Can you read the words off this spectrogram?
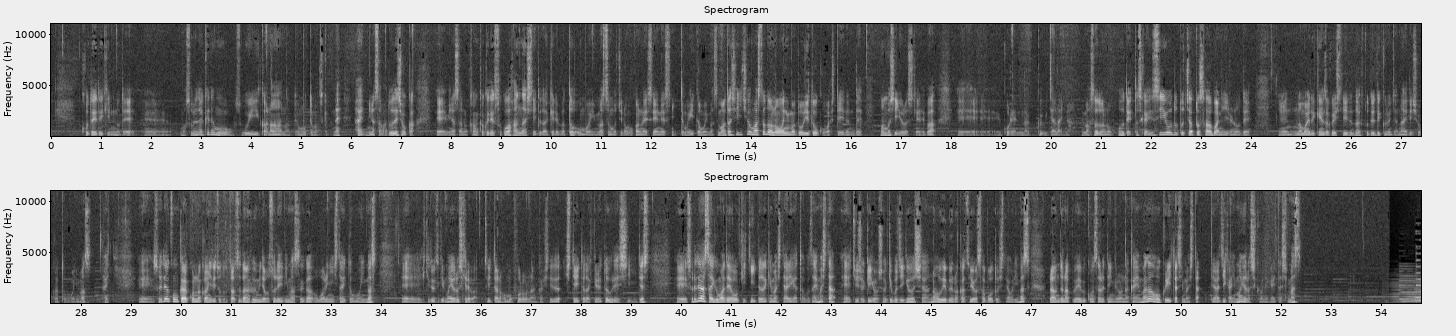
固定できるので、えー、まあ、それだけでもすごいいいかななんて思ってますけどね。はい皆さんはどうでしょうか、えー、皆さんの感覚でそこは判断していただければと思います。もちろん他の SNS に行ってもいいと思います、まあ、私一応マストドンの方にも同時投稿はしているんで、まあ、もしよろしければ、えー、ご連絡じゃないな。マストドンの方で確か SEO. チャットサーバーにいるのでえ名前で検索していただくと出てくるんじゃないでしょうかと思います。はい。えー、それでは今回はこんな感じでちょっと雑談風味で恐れ入りますが終わりにしたいと思います。えー、引き続き、まあ、よろしければ Twitter の方もフォローなんかしてしていただけると嬉しいです。えー、それでは最後までお聴きいただきましてありがとうございました。えー、中小企業、小規模事業者のウェブの活用をサポートしております。ラウンドナップウェブコンサルティングの中山がお送りいたしました。では次回もよろしくお願いいたします。Thank you.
